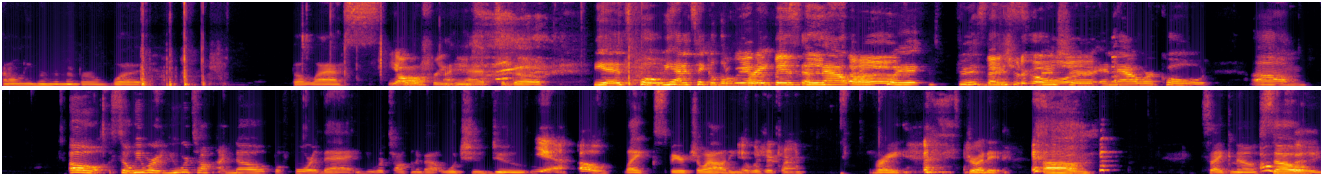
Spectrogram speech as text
I don't even remember what the last Y'all were thought I had to go. Yeah, it's cold. We had to take a little We had a break, step business, out uh, real quick. Business venture to go venture, on. and now we're cold. Um. Oh, so we were. You were talking. I know before that you were talking about what you do, Yeah. Oh, like spirituality, it was your turn. right? Dread it. Um. It's like no. So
